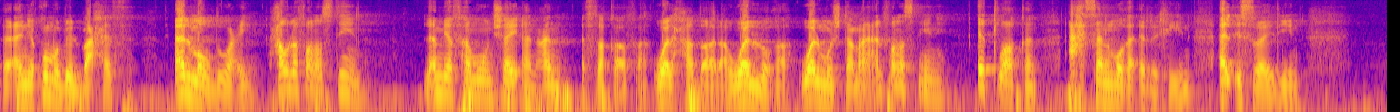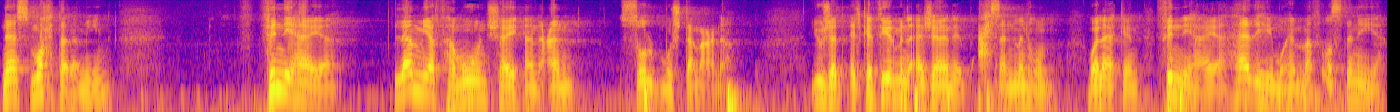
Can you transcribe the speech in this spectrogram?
أن يقوموا بالبحث الموضوعي حول فلسطين. لم يفهمون شيئا عن الثقافة والحضارة واللغة والمجتمع الفلسطيني. اطلاقا أحسن المؤرخين الإسرائيليين. ناس محترمين. في النهاية لم يفهمون شيئا عن صلب مجتمعنا. يوجد الكثير من الاجانب أحسن منهم ولكن في النهاية هذه مهمة فلسطينية.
